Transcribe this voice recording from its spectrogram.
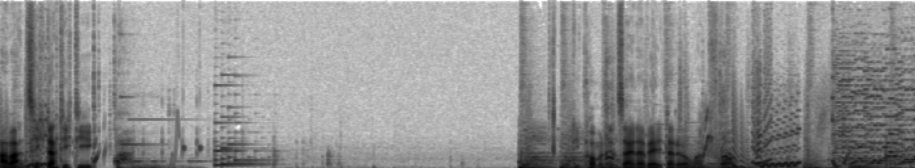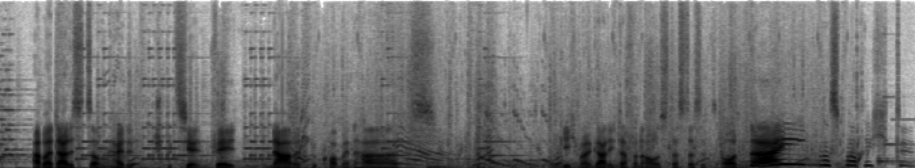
Aber an sich dachte ich, die... Die kommen in seiner Welt dann irgendwann vor. Aber da das jetzt auch keine speziellen Weltennamen bekommen hat, gehe ich mal gar nicht davon aus, dass das jetzt... Oh nein, was mache ich denn?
